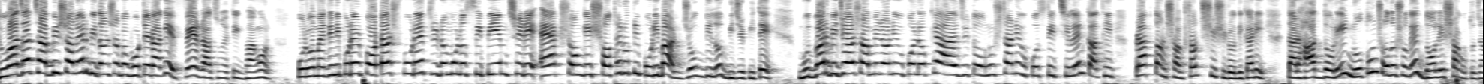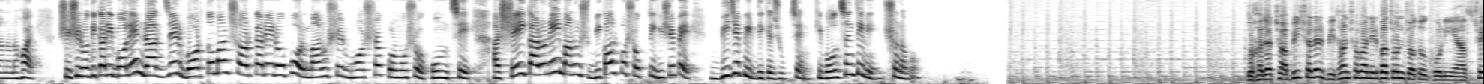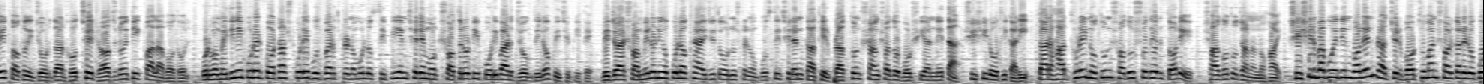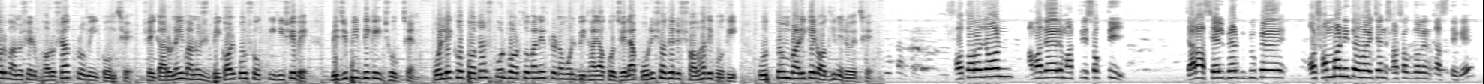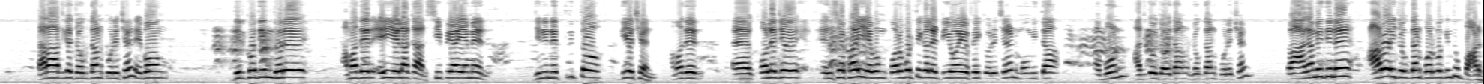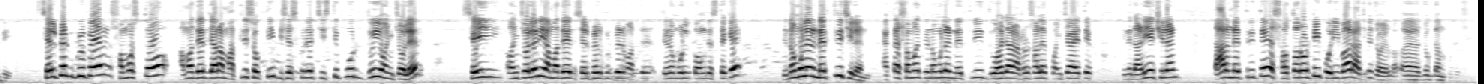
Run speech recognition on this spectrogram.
দু হাজার ছাব্বিশ সালের বিধানসভা ভোটের আগে ফের রাজনৈতিক ভাঙন। পূর্ব মেদিনীপুরের পটাশপুরে তৃণমূল ও সিপিএম ছেড়ে একসঙ্গে সতেরোটি পরিবার যোগ দিল বিজেপিতে। বুধবার বিজয়া সম্মেলনী উপলক্ষে আয়োজিত অনুষ্ঠানে উপস্থিত ছিলেন কাথির প্রাক্তন সাংসদ শিশির অধিকারী। তার হাত ধরেই নতুন সদস্যদের দলে স্বাগত জানানো হয়। শিশির অধিকারী বলেন, রাজ্যের বর্তমান সরকারের ওপর মানুষের ভরসা ক্রমশ কমছে। আর সেই কারণেই মানুষ বিকল্প শক্তি হিসেবে বিজেপির দিকে ঝুঁকছেন। কি বলছেন তিনি? শোনাবো। দু হাজার ছাব্বিশ সালের বিধানসভা নির্বাচন যত ঘনিয়ে আসছে, ততই জোরদার হচ্ছে রাজনৈতিক পালাবদল। পূর্ব মেদিনীপুরের পটাশপুরে বুধবার তৃণমূল ও সিপিএম ছেড়ে মোট সতেরোটি পরিবার যোগ দিল বিজেপিতে। বিজয়া সম্মেলনী উপলক্ষে আয়োজিত অনুষ্ঠানে উপস্থিত ছিলেন কাথির প্রাক্তন সাংসদ ও বর্ষিয়ার নেতা শিশির অধিকারী। তার হাত ধরেই নতুন সদস্যদের দলে স্বাগত জানানো হয়। শিশির বাবু এদিন বলেন, রাজ্যের বর্তমান সরকারের উপর মানুষের ভরসা ক্রমেই কমছে। সেই কারণেই মানুষ বিকল্প শক্তি হিসেবে বিজেপির দিকেই ঝুঁকছেন। উল্লেখ্য, পটাশপুর বর্তমানে তৃণমূল বিধায়ক ও জেলা পরিষদের সভাধিপতি উত্তম বারিকের অধীনে রয়েছে। সতেরো জন আমাদের মাতৃশক্তি যারা সেলফ হেল্প গ্রুপে অসম্মানিত হয়েছেন শাসক দলের কাছ থেকে, তারা আজকে যোগদান করেছেন এবং দীর্ঘদিন ধরে আমাদের এই এলাকার সিপিআইএমের যিনি নেতৃত্ব দিয়েছেন, আমাদের কলেজে এসএফআই এবং পরবর্তীকালে ডিওএফআই করেছিলেন, মৌমিতা বোন আজকেও যোগদান করেছেন। তো আগামী দিনে আরও এই যোগদান পর্ব কিন্তু বাড়বে। সেলফ হেল্প গ্রুপের সমস্ত আমাদের যারা মাতৃশক্তি, বিশেষ করে চিস্তিপুর দুই অঞ্চলের, সেই অঞ্চলেরই আমাদের সেলফ হেল্প গ্রুপের মাতৃ, তৃণমূল কংগ্রেস থেকে তৃণমূলের নেত্রী ছিলেন। একটা সময় তৃণমূলের নেত্রী দু হাজার আঠেরো সালে পঞ্চায়েতে তিনি দাঁড়িয়েছিলেন। তার নেতৃত্বে সতেরোটি পরিবার আজকে যোগদান করেছে।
